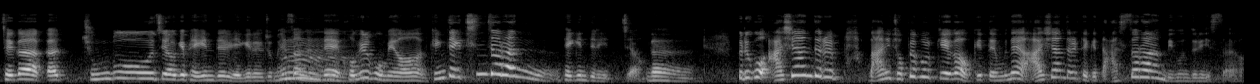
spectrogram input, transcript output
제가 아까 중부 지역의 백인들 얘기를 좀 했었는데 음. 거길 보면 굉장히 친절한 백인들이 있죠. 네. 그리고 Asian들을 많이 접해볼 기회가 없기 때문에 Asian들을 되게 낯설어하는 미국인들이 있어요.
